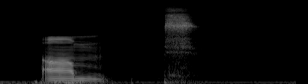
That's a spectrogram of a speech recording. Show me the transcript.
Um,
